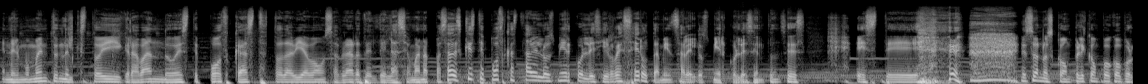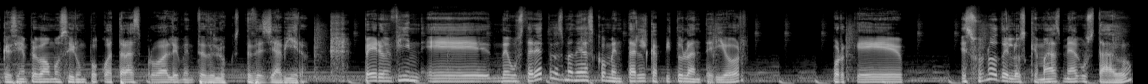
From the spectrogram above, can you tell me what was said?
en el momento en el que estoy grabando este podcast, todavía vamos a hablar del de la semana pasada. Es que este podcast sale los miércoles y Re Zero también sale los miércoles. Entonces, este, eso nos complica un poco porque siempre vamos a ir un poco atrás probablemente de lo que ustedes ya vieron. Pero en fin, eh, me gustaría de todas maneras comentar el capítulo anterior porque es uno de los que más me ha gustado.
